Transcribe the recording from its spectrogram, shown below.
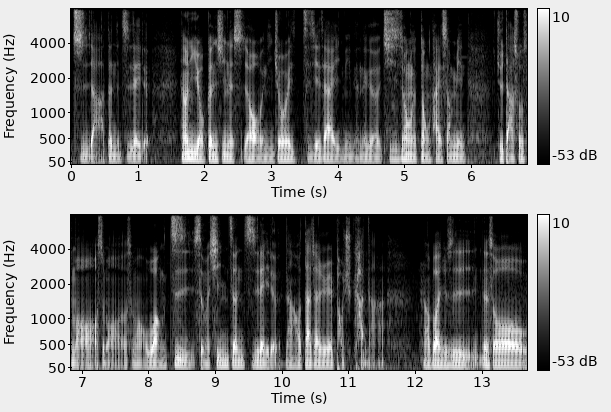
志啊等等之类的。然后你有更新的时候，你就会直接在你的那个即时通的动态上面就打说什么什么什么网志什么新增之类的，然后大家就会跑去看啊。然后不然就是那时候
